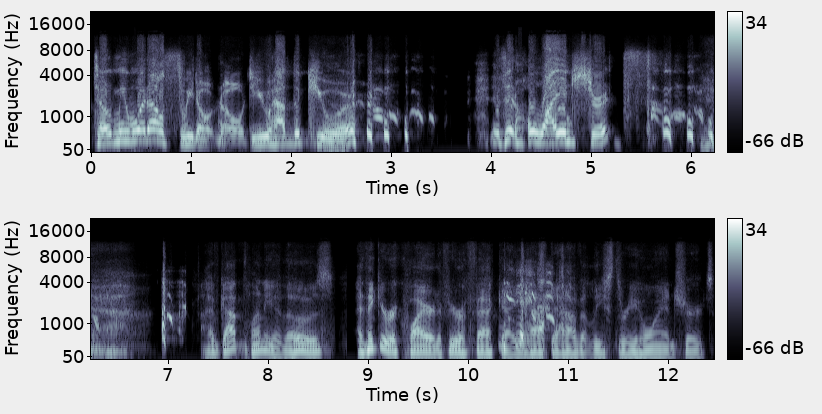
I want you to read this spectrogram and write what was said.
tell me what else we don't know do you have the cure is it hawaiian shirts yeah. I've got plenty of those. I think you're required if you're a fat guy, you have to have at least three Hawaiian shirts.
